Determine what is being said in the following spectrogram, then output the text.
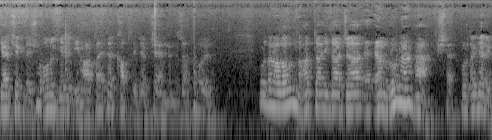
gerçekleşir, onu gelir ihata eder, kaplayacak cehennemi zaten öyle. Buradan alalım da hatta idâ ca emruna ha işte burada geliyor.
